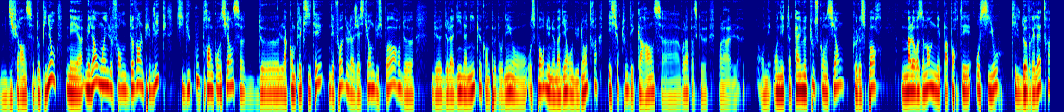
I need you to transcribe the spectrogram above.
différences d'opinion, mais, mais là au moins ils le font devant le public qui du coup prend conscience de la complexité des fois de la gestion du sport, de, de, la dynamique qu'on peut donner au, au sport d'une manière ou d'une autre et surtout des carences. voilà, parce que voilà, on est, on est quand même tous conscients que le sport malheureusement n'est pas porté aussi haut qu'il devrait l'être.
